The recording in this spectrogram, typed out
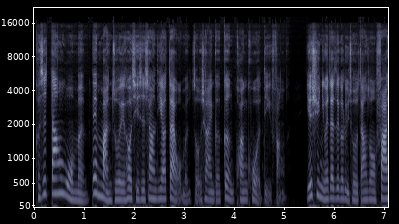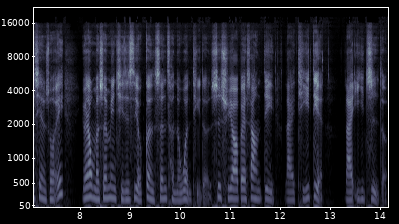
可是当我们被满足以后，其实上帝要带我们走向一个更宽阔的地方。也许你会在这个旅途当中发现说：“诶，原来我们的生命其实是有更深层的问题的，是需要被上帝来提点、来医治的。”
